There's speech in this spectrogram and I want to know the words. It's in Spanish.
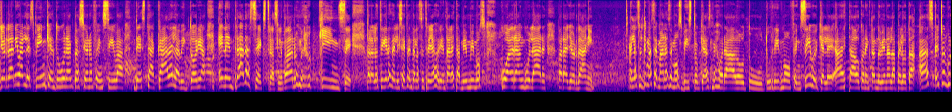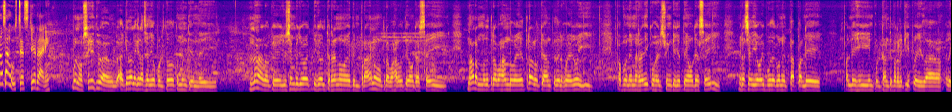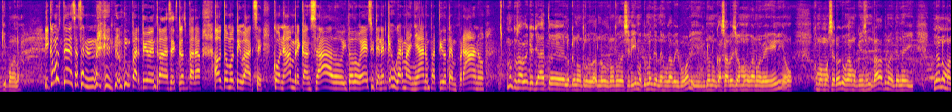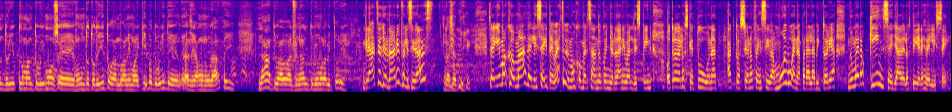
Jordani Valdespín, quien tuvo una actuación ofensiva destacada en la victoria en entradas extras, la entrada número 15 para los Tigres del Licey frente a las Estrellas Orientales, también vimos cuadrangular para Jordani. En las últimas semanas hemos visto que has mejorado tu, ritmo ofensivo y que le has estado conectando bien a la pelota. ¿Has hecho algunos ajustes, Jordani? Bueno, sí, hay que darle gracias a Dios por todo, tú me entiendes. Y Nada, lo que yo siempre yo digo el terreno de temprano, trabajar lo que tengo que hacer y nada, ahora mismo estoy trabajando extra lo que antes del juego y para ponerme ready coger el swing que yo tengo que hacer y gracias a Dios hoy pude conectar para de, par de importante para el equipo y ayudar al equipo a ganar. ¿Y cómo ustedes hacen en un partido de entradas extras para automotivarse? Con hambre, cansado y todo eso, y tener que jugar mañana un partido temprano. No, tú sabes que ya esto es lo que nosotros, nosotros decidimos, tú me entiendes, jugar béisbol y uno nunca sabe si vamos a jugar nueve innings o como vamos a hacer hoy, que jugamos 15 entradas, tú me entiendes. Y nada, nos mantuvimos, nos mantuvimos eh, juntos toditos, dando ánimo al equipo, tú viste, hacíamos jugadas y nada, tú, al final tuvimos la victoria. Gracias, Jordani, felicidades. Gracias a ti. Seguimos con más de Licey TV. Estuvimos conversando con Jordani Valdespín, otro de los que tuvo una actuación ofensiva muy buena para la victoria número 15 ya de los Tigres del Licey.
